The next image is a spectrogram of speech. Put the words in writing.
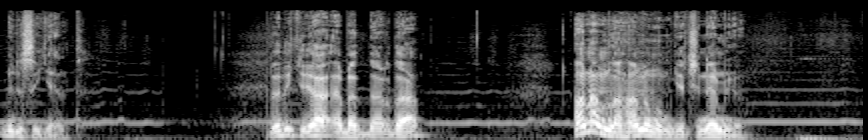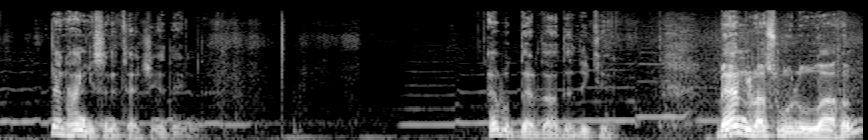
birisi geldi. Dedi ki ya Ebu Derda anamla hanımım geçinemiyor. Ben hangisini tercih edeyim dedi. Ebu Derda dedi ki ben Resulullah'ın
